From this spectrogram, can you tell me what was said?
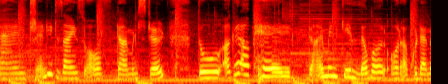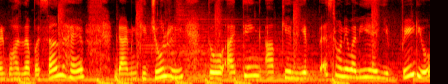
and trendy designs of diamond stud तो अगर आप है डायमंड के लवर और आपको डायमंड बहुत ज़्यादा पसंद है डायमंड की ज्वेलरी तो आई थिंक आपके लिए बेस्ट होने वाली है ये वीडियो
